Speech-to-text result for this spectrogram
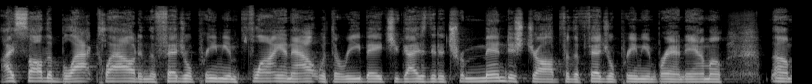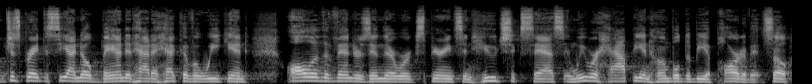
I saw the black cloud and the federal premium flying out with the rebates. You guys did a tremendous job for the federal premium brand ammo. Um, just great to see. I know Banded had a heck of a weekend. All of the vendors in there were experiencing huge success and we were happy and humbled to be a part of it. So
